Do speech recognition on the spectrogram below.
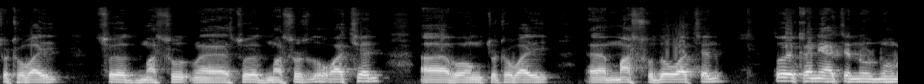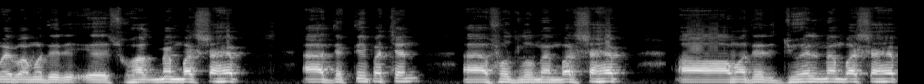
ছোট ভাই সৈয়দ আহ, সৈয়দ মাসুদও আছেন এবং ছোট ভাই মাসুদও আছেন। তো এখানে আছেন নূর মোহাম্মদ আমাদের সোহাগ মেম্বার সাহেব। দেখতেই পাচ্ছেন ফজলু মেম্বার সাহেব আমাদের জুয়েল মেম্বার সাহেব,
